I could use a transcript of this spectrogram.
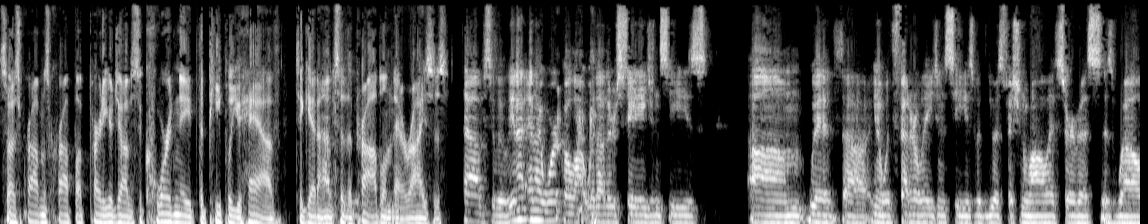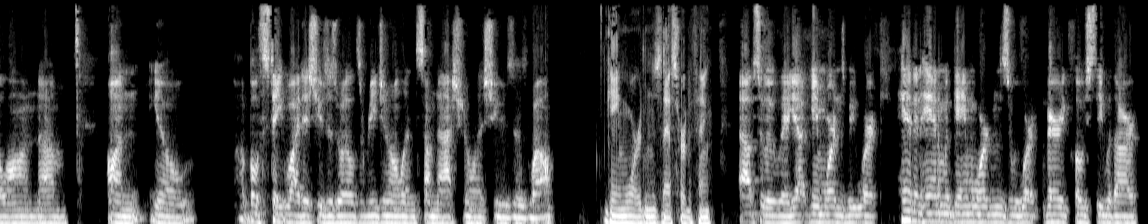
So as problems crop up, part of your job is to coordinate the people you have to get onto Absolutely. the problem that arises. Absolutely, and I, and I work a lot with other state agencies, um, with uh, you know with federal agencies, with U.S. Fish and Wildlife Service as well on um, on you know both statewide issues as well as regional and some national issues as well. Game wardens, that sort of thing. Absolutely, yeah. Game wardens, we work hand in hand with game wardens. We work very closely with our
